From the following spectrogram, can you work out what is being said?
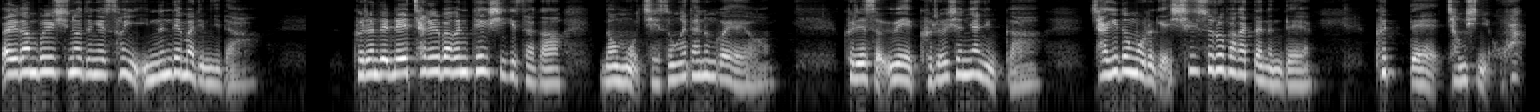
빨간불 신호등에 서 있는데 말입니다. 그런데 내 차를 박은 택시기사가 너무 죄송하다는 거예요. 그래서 왜 그러셨냐니까 자기도 모르게 실수로 박았다는데 그때 정신이 확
